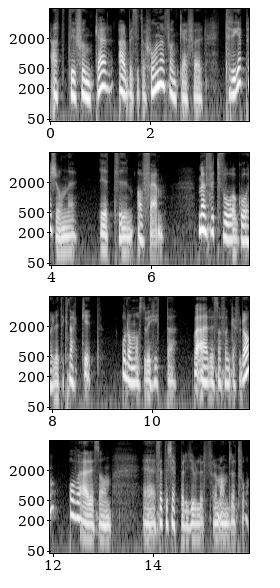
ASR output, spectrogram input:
att det funkar, arbetssituationen funkar för tre personer i ett team av fem. Men för två går det lite knackigt. Och då måste vi hitta vad är det som funkar för dem och vad är det som eh, sätter käppar i hjulet för de andra två.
